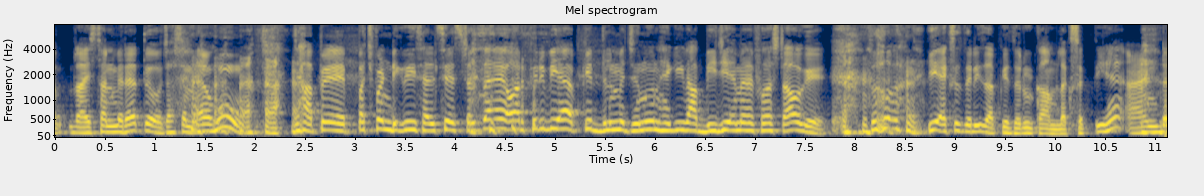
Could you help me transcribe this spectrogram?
राजस्थान में रहते हो जैसे मैं हूँ जहाँ पे 55 डिग्री सेल्सियस चलता है और फिर भी आपके दिल में जुनून है कि आप बीजीएम में फ़र्स्ट आओगे तो ये एक्सेसरीज आपके ज़रूर काम लग सकती है। एंड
